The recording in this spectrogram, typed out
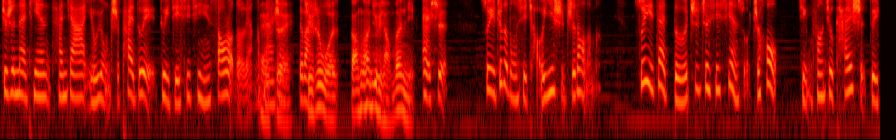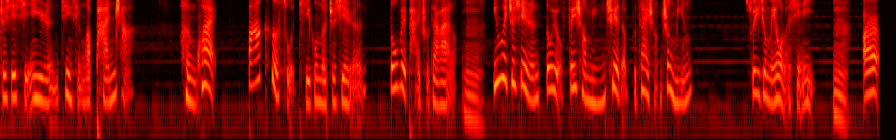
就是那天参加游泳池派对对杰西进行骚扰的两个哎，男生，对，吧其？实我刚刚就想问你，哎，是，所以这个东西乔伊是知道的嘛。所以在得知这些线索之后，警方就开始对这些嫌疑人进行了盘查。很快，巴克所提供的这些人都被排除在外了。嗯，因为这些人都有非常明确的不在场证明，所以就没有了嫌疑。嗯，而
